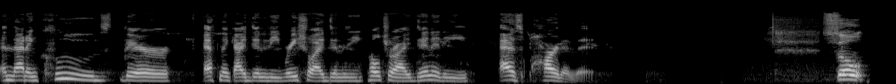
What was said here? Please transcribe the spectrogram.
and that includes their ethnic identity, racial identity, cultural identity as part of it. So,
